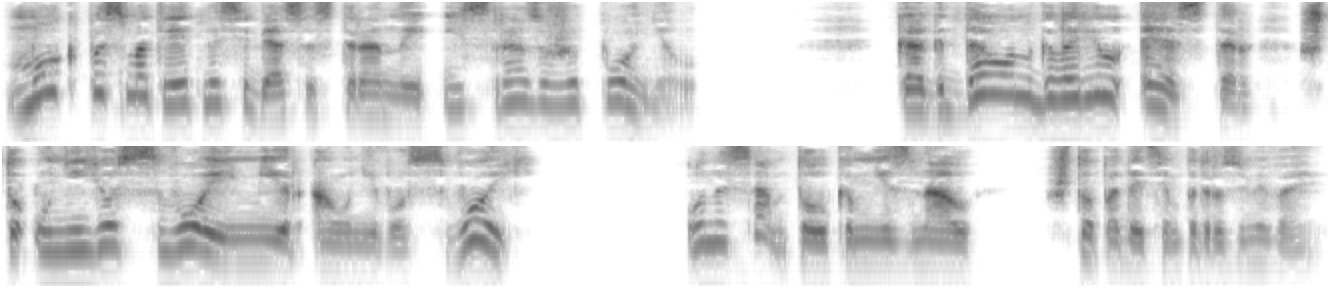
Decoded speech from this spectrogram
мог посмотреть на себя со стороны и сразу же понял. Когда он говорил Эстер, что у нее свой мир, а у него свой, он и сам толком не знал, что под этим подразумевает.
